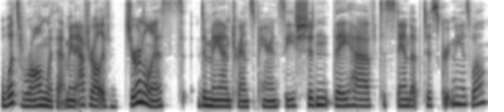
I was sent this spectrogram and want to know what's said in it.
what's wrong with it? I mean, after all, if journalists demand transparency, shouldn't they have to stand up to scrutiny as well?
